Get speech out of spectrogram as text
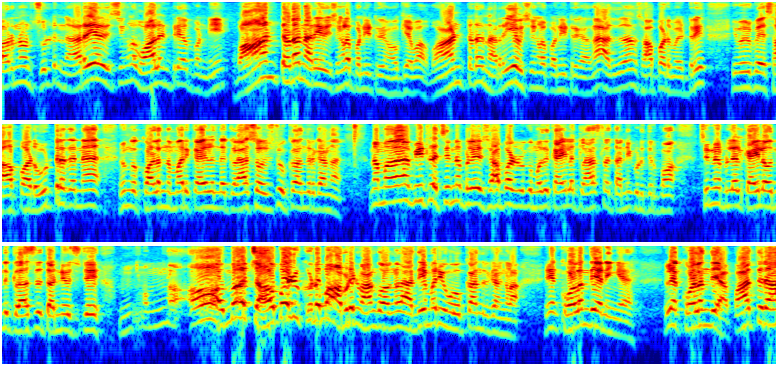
வரணும்னு சொல்லிட்டு நிறைய விஷயங்களை வாலண்டியாக பண்ணி வாண்டடா நிறைய விஷயங்களை பண்ணிட்டு இருக்காங்க ஓகேவா வாண்டடாக நிறைய விஷயங்களை பண்ணிட்டு இருக்காங்க. அதுதான் சாப்பாடு மேட்ரு இவர் போய் சாப்பாடு ஊட்டுறது என்ன? இவங்க குழந்த மாதிரி கையில் இந்த கிளாஸ் வச்சுட்டு உட்காந்துருக்காங்க நம்ம வீட்டில் சின்ன பிள்ளைகள் சாப்பாடு இருக்கும்போது கையில் கிளாஸில் தண்ணி கொடுத்துருப்போம். சின்ன பிள்ளைகள் கையில் வந்து கிளாஸில் தண்ணி வச்சுட்டு அம்மா சாப்பாடு கூடமா? அப்படின்னு வாங்குவாங்களா? அதே மாதிரி இவங்க உட்காந்துருக்காங்களா என் குழந்தையா நீங்கள் இல்லை குழந்தையா? பார்த்துடா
